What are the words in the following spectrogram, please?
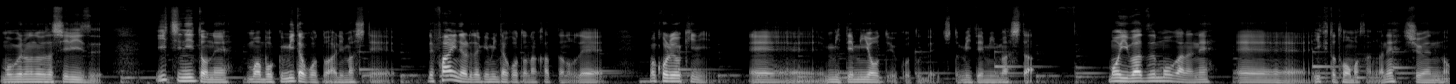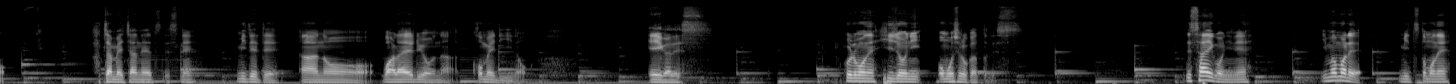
モグラの歌シリーズ。1、2とね、まあ僕見たことありまして、で、ファイナルだけ見たことなかったので、まあ、これを機に、えー、見てみようということで、ちょっと見てみました。もう言わずもがなね、えー、生田斗真さんがね、主演の、はちゃめちゃなやつですね。見てて、あのー、笑えるようなコメディの映画です。これもね、非常に面白かったです。で、最後にね、今まで3つともね、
